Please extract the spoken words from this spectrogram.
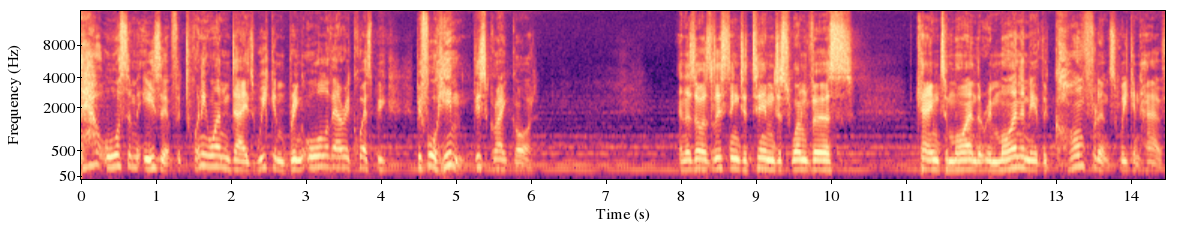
How awesome is it for 21 days we can bring all of our requests before Him, this great God? And as I was listening to Tim, just one verse came to mind that reminded me of the confidence we can have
